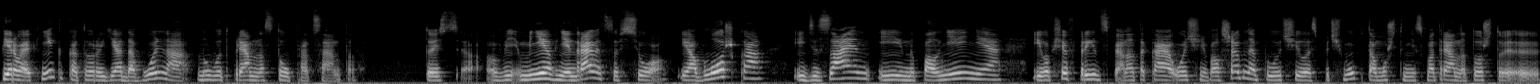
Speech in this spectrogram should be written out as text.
первая книга, которой я довольна, ну вот прям на сто процентов. То есть э, в, мне в ней нравится все, и обложка, и дизайн, и наполнение, и вообще, в принципе, она такая очень волшебная получилась. Почему? Потому что, несмотря на то, что э,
